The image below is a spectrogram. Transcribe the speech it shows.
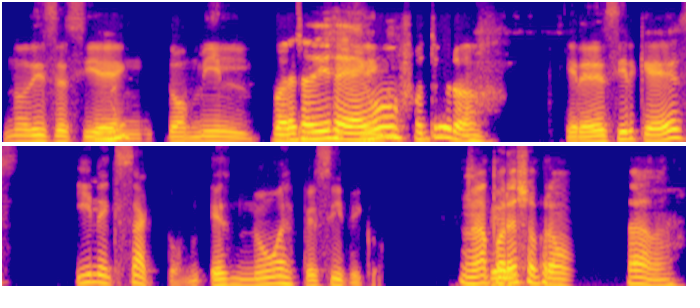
No dice si Ujú. en Por eso dice en 2025. un futuro. Quiere decir que es inexacto, es no específico. Ah, por Pero, eso preguntaba.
